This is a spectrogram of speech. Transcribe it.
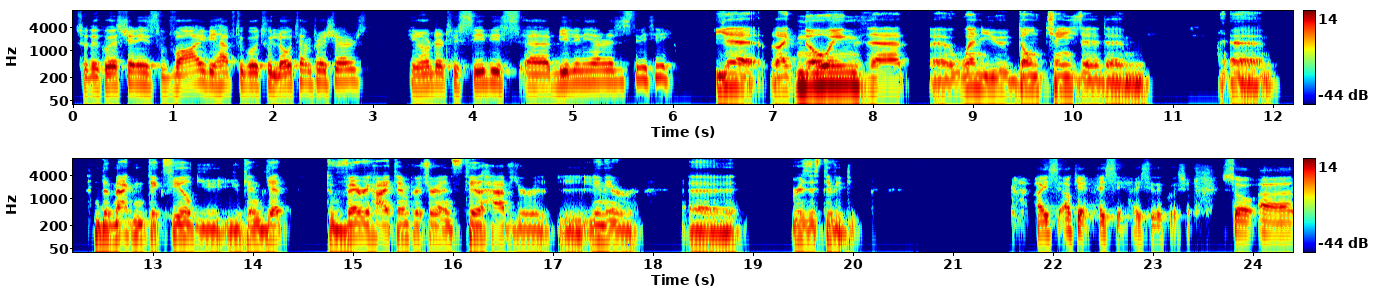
So the question is why we have to go to low temperatures in order to see this uh, B-linear resistivity? Yeah, like knowing that uh, when you don't change the the, uh, the magnetic field, you you can get to very high temperature and still have your linear uh, resistivity. I see. Okay, I see. I see the question. So, uh,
